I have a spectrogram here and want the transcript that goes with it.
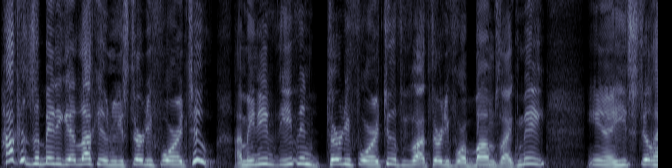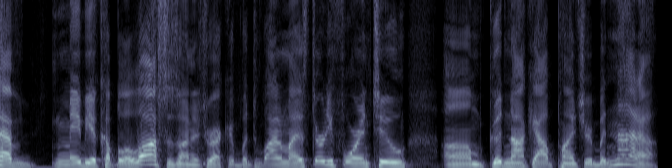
How can Zepeda get lucky when he's 34 and 2? I mean, even, even 34 and 2, if he fought 34 bums like me, you know, he'd still have maybe a couple of losses on his record. But the bottom line is 34 and 2, um, good knockout puncher, but not a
